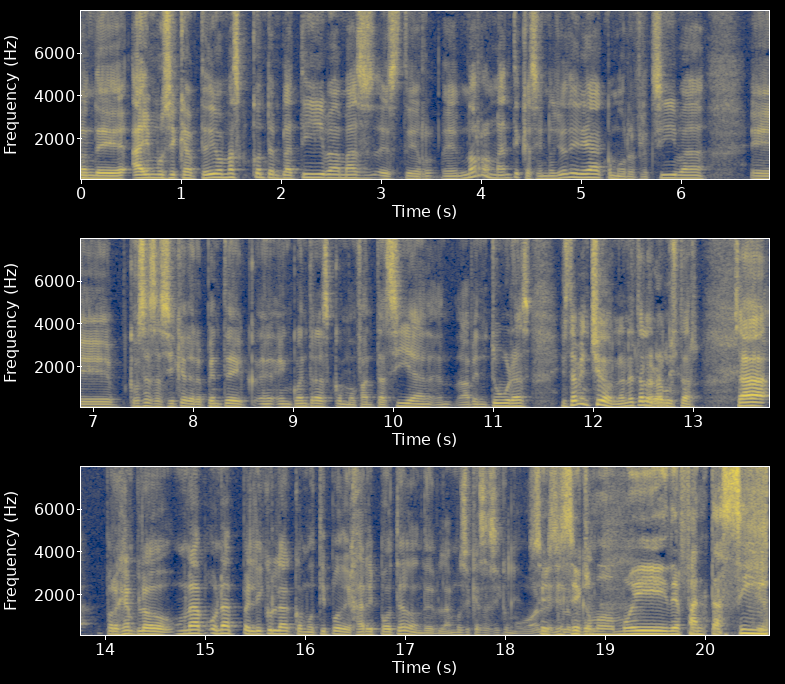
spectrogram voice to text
donde hay música, te digo, más contemplativa, más, este, eh, no romántica, sino yo diría como reflexiva, eh, cosas así que de repente eh, encuentras como fantasía, en- aventuras. Y está bien chido, la neta les va a gustar. O sea, por ejemplo, una, una película como tipo de Harry Potter, donde la música es así como... Sí, sí, sí, como muy de fantasía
